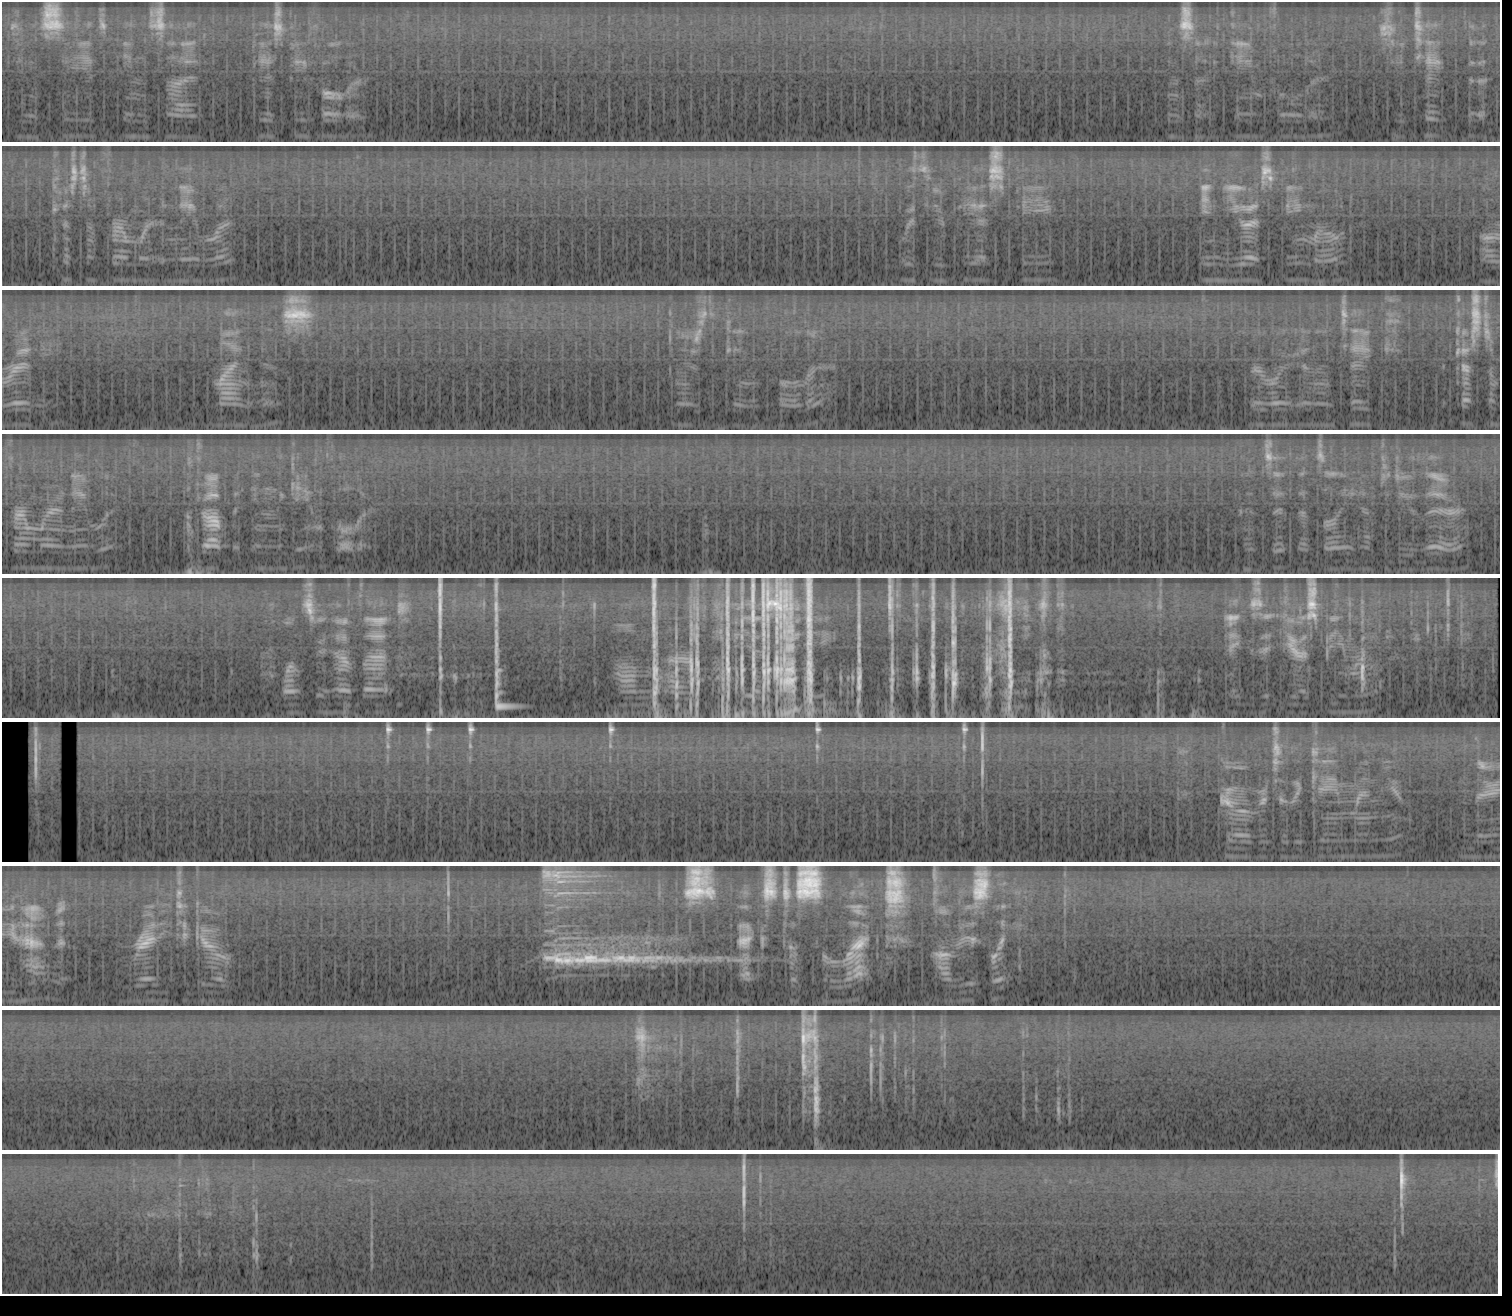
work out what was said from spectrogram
As you can see, it's inside PSP folder. Inside the game folder. So you take the custom firmware enabler, with your PSP in USB mode already. Mine is. There's the game folder. We're going to take the custom firmware enabler, drop it in the game folder. That's it, that's all you have to do there. Once we have that on our PSP, exit USB mode. Go over to the game menu, and there you have it, ready to go. X to select, obviously.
